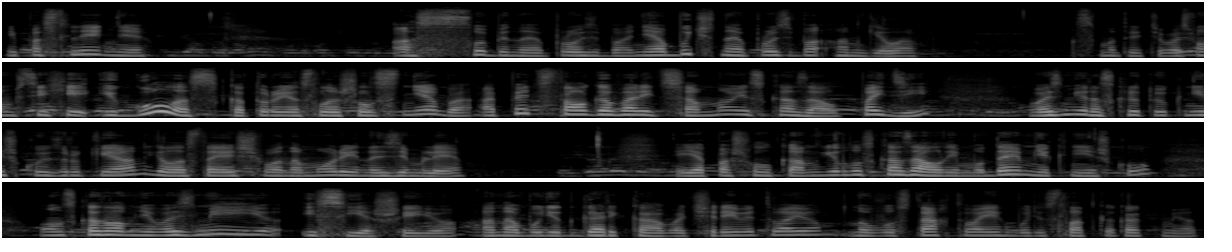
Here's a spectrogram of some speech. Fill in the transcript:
И последнее, особенная просьба, необычная просьба ангела. Смотрите, в восьмом стихе. «И голос, который я слышал с неба, опять стал говорить со мной и сказал, «Пойди, возьми раскрытую книжку из руки ангела, стоящего на море и на земле». И я пошел к ангелу, сказал ему, «Дай мне книжку». Он сказал мне, «Возьми ее и съешь ее. Она будет горька в чреве твоем, но в устах твоих будет сладко, как мед».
